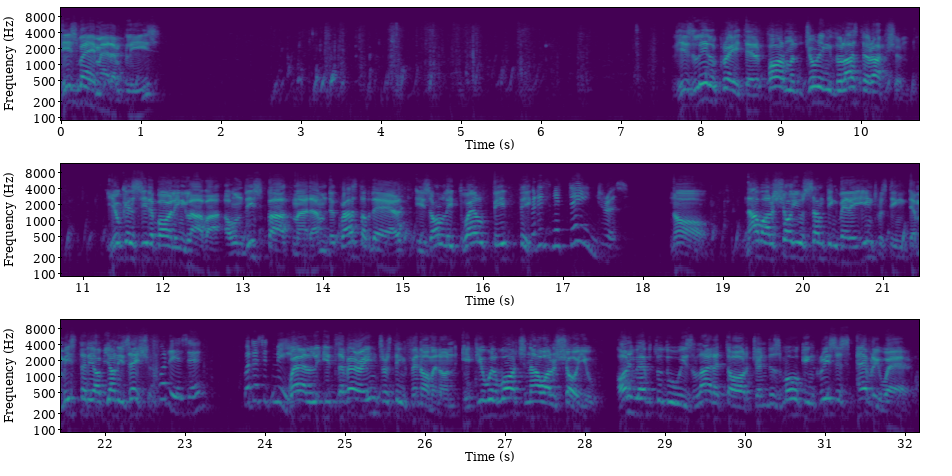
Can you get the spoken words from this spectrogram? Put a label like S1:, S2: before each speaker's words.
S1: This way, madam, please. This little crater formed during the last eruption. You can see the boiling lava. On this spot, madam, the crust of the earth is only 12 feet thick.
S2: But isn't it dangerous?
S1: No. Now I'll show you something very interesting, the mystery of ionization.
S2: What is it? What does it mean?
S1: Well, it's a very interesting phenomenon. If you will watch now, I'll show you. All you have to do is light a torch and the smoke increases everywhere.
